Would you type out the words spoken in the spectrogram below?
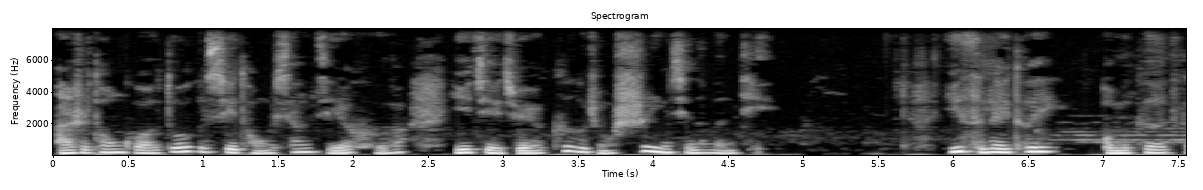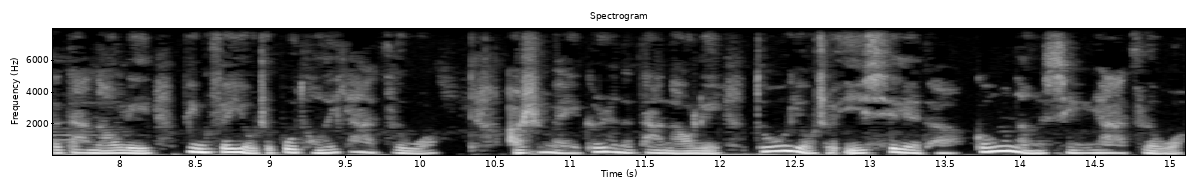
而是通过多个系统相结合，以解决各种适应性的问题。以此类推。我们各自的大脑里并非有着不同的亚自我，而是每个人的大脑里都有着一系列的功能性亚自我。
